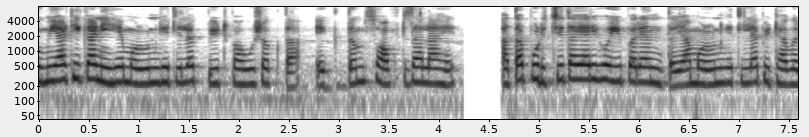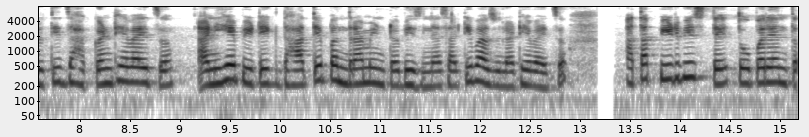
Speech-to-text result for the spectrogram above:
तुम्ही या ठिकाणी हे मळून घेतलेलं पीठ पाहू शकता. एकदम सॉफ्ट झालं आहे. आता पुढची तयारी होईपर्यंत या मळून घेतलेल्या पिठावरती झाकण ठेवायचं आणि हे पीठ एक दहा ते पंधरा मिनटं भिजण्यासाठी बाजूला ठेवायचं. आता पीठ भिजते तोपर्यंत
